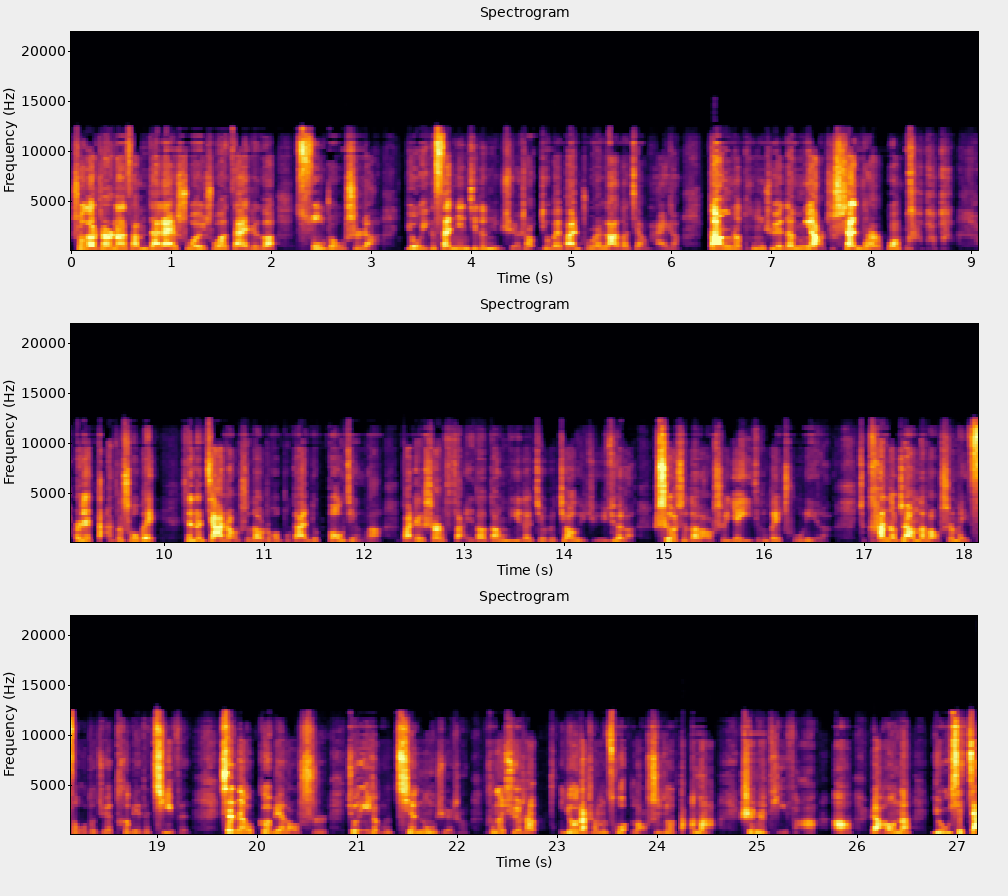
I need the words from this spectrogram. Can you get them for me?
说到这儿呢，咱们再来说一说，在这个宿州市啊，有一个三年级的女学生就被班主任拉到讲台上，当着同学的面就扇她耳光，啪啪啪，而且打她手背。现在家长知道之后不干，就报警了，把这个事儿反映到当地的这个教育局去了。涉事的老师也已经被处理了。就看到这样的老师，每次我都觉得特别的气愤。现在有个别老师就一整个迁怒学生，可能学生有点什么错，老师就大骂，甚至体罚啊。然后呢，有些家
